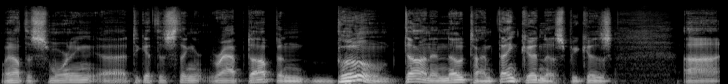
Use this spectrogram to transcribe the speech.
Went out this morning uh, to get this thing wrapped up, and boom, done in no time. Thank goodness, because uh,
